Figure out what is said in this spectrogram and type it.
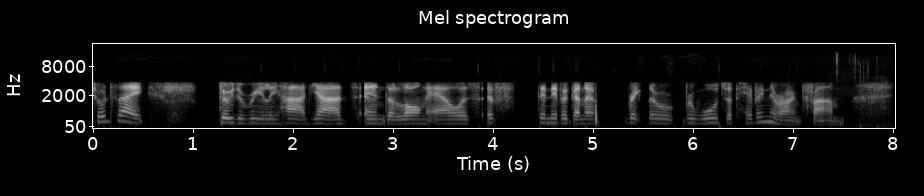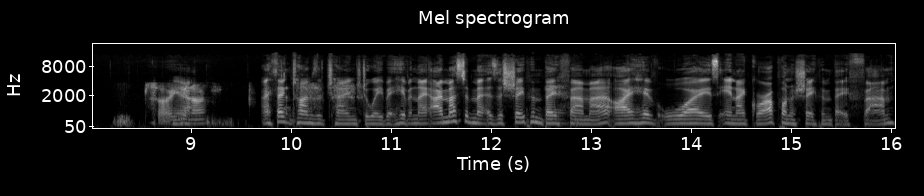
should they do the really hard yards and the long hours if they're never going to reap the rewards of having their own farm? So Yeah. you know, I think times have changed a wee bit, haven't they? I must admit, as a sheep and beef farmer, I have always, and I grew up on a sheep and beef farm,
